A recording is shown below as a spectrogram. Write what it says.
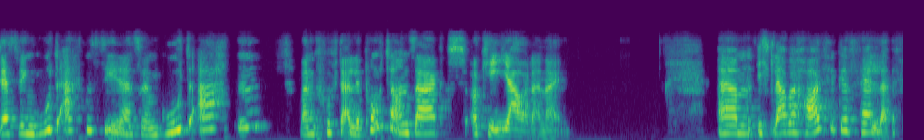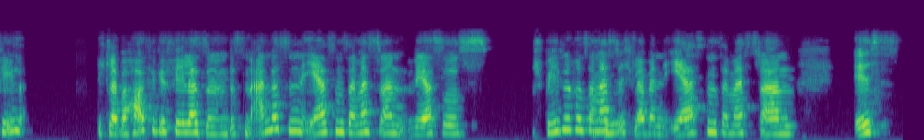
deswegen Gutachtenstil, also ein Gutachten. Man prüft alle Punkte und sagt, okay, ja oder nein. Ähm, ich glaube, häufige Fälle, Fehl, ich glaube, häufige Fehler sind ein bisschen anders in den ersten Semestern versus spätere Semester. Mhm. Ich glaube, in den ersten Semestern ist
